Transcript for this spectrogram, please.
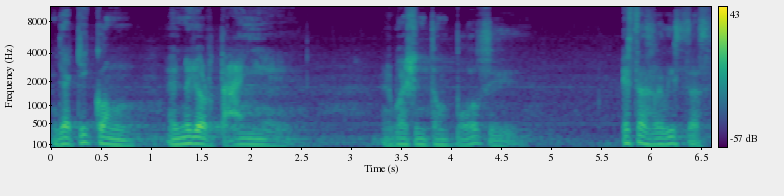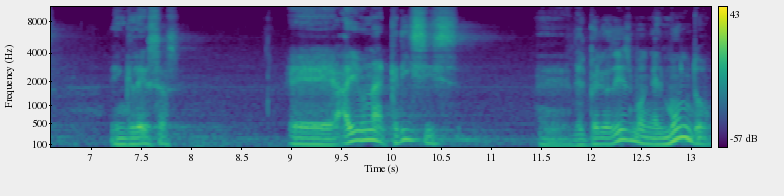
de aquí con el New York Times, el Washington Post y estas revistas inglesas, eh, hay una crisis eh, del periodismo en el mundo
